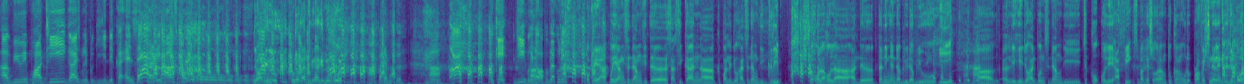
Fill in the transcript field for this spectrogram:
uh, Viewing party Guys boleh pergi dekat NZ Curry House oh, oh, oh, oh, oh, oh, oh, oh. Johan kena Johan tengah kena urut. Ah, pandai muka. Ah. Okey, Ji, beritahu apa berlaku ni? Okey, apa yang sedang kita saksikan uh, kepala Johan sedang digrip seolah-olah ada pertandingan WWE. Uh, uh, leher Johan pun sedang dicekup oleh Afiq sebagai seorang tukang urut profesional yang kita jemput.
